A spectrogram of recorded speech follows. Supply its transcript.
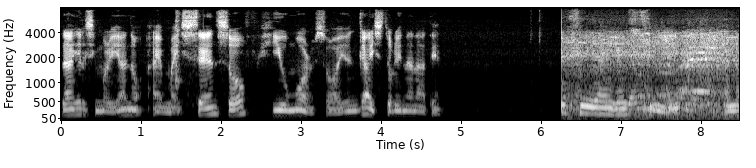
dahil si Mariano ay may sense of humor. So, ayun guys, tuloy na natin. si, ano guys, si Cindy, ano,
